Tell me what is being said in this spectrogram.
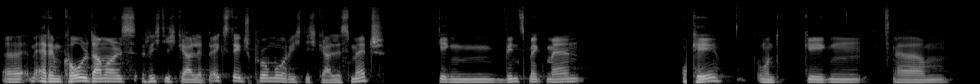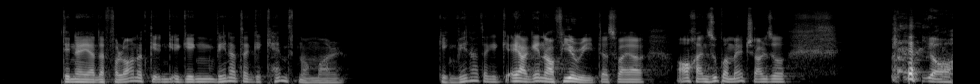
äh, Adam Cole damals richtig geile Backstage-Promo, richtig geiles Match. Gegen Vince McMahon okay und gegen ähm, den er ja da verloren hat. Gegen, gegen wen hat er gekämpft nochmal? Gegen wen hat er gekämpft? Ja, genau, Fury. Das war ja auch ein super Match. Also, ja,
